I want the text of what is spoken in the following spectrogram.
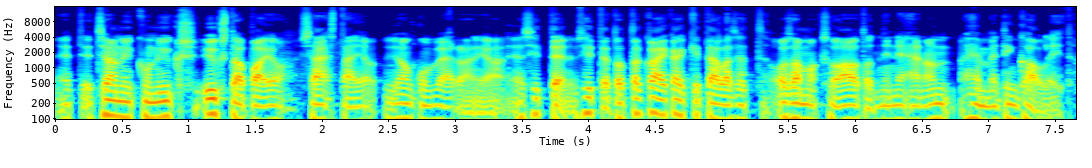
Et, et se on niin yksi, yksi tapa jo säästää jo, jonkun verran ja, ja sitten, sitten totta kai kaikki tällaiset osamaksuautot, niin nehän on hemmetin kalliita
